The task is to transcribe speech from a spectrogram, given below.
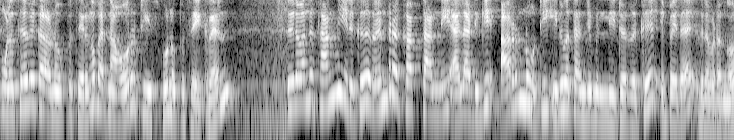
உங்களுக்கு தேவைக்கான உப்பு சேருங்க பட் நான் ஒரு டீஸ்பூன் உப்பு சேர்க்குறேன். இதில் வந்து தண்ணி இருக்குது. ரெண்டரை கப் தண்ணி எல்லாட்டிக்கு அறுநூற்றி இருபத்தஞ்சு மில்லி லிட்டர் இருக்குது இப்போ இதை இதில் விடுங்க.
